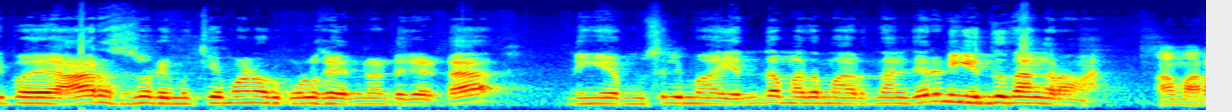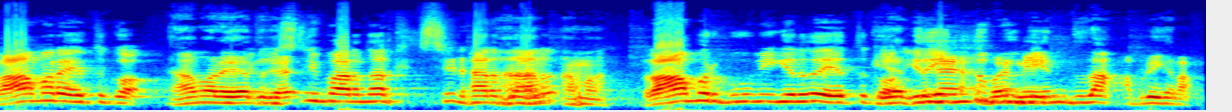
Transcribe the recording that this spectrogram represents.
இப்போ ஆர்எஸ்எஸ் உடைய முக்கியமான ஒரு கொள்கை என்னன்னு கேட்டா நீங்க முஸ்லீமா எந்த மதமா இருந்தாலும் சரி நீங்க இந்து தாங்கிறவன் ஆமா ராமரை ஏத்துக்கோ. ஆமா ஏத்துக்க. முஸ்லீமா இருந்தாலும் கிறிஸ்டினா இருந்தாலும் ஆமா. ராமர் பூமிங்கிறத ஏத்துக்கோ. இது இந்து தான் அப்படிங்கிறான்.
